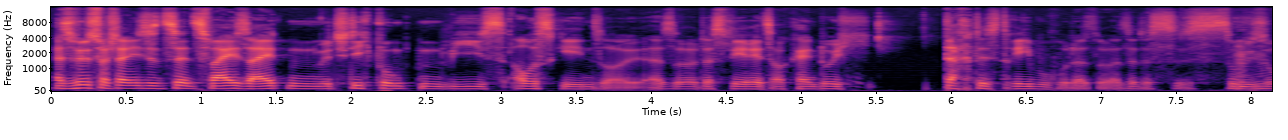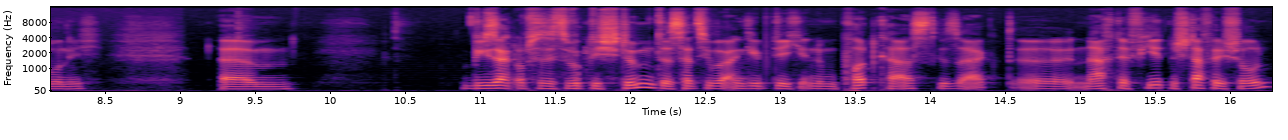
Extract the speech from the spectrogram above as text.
also höchstwahrscheinlich sind es dann zwei Seiten mit Stichpunkten, wie es ausgehen soll. Also das wäre jetzt auch kein durchdachtes Drehbuch oder so, also das ist sowieso mhm. nicht. Ähm, wie gesagt, ob das jetzt wirklich stimmt, das hat sie wohl angeblich in einem Podcast gesagt, äh, nach der vierten Staffel schon.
